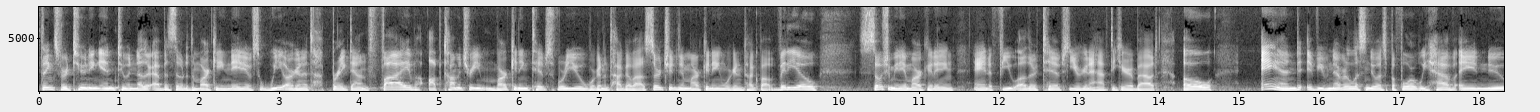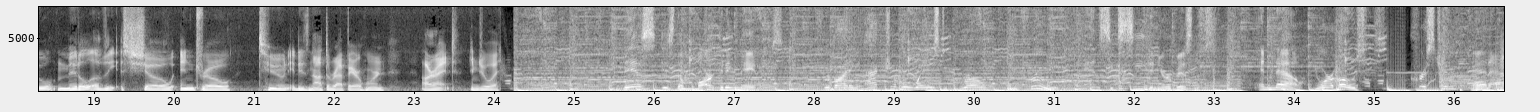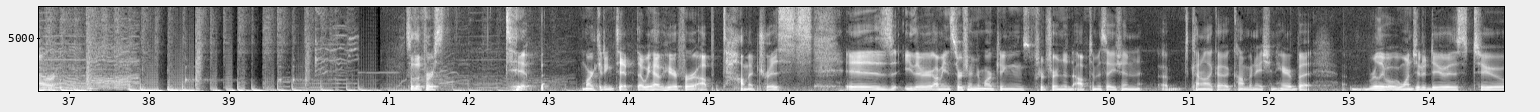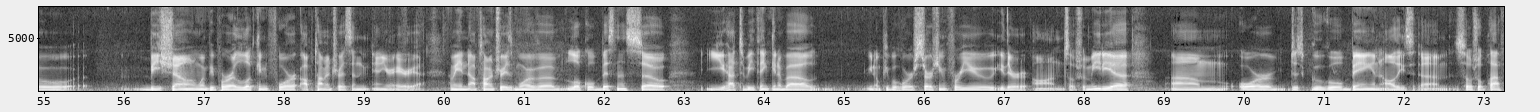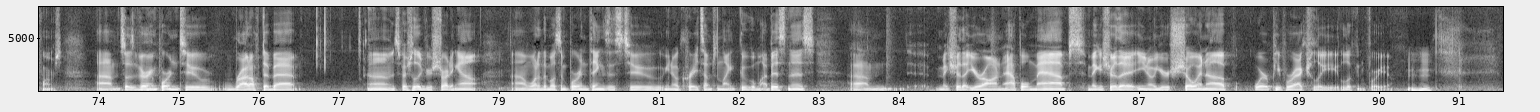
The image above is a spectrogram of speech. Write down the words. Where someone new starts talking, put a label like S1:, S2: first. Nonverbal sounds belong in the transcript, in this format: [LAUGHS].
S1: thanks for tuning in to another episode of the Marketing Natives. We are going to break down five optometry marketing tips for you. We're going to talk about search engine marketing, we're going to talk about video, social media marketing, and a few other tips you're going to have to hear about. Oh, and if you've never listened to us before, we have a new middle of the show intro tune. It is not the rap air horn. All right, enjoy.
S2: This is the Marketing Natives, providing actionable ways to grow, improve, and succeed in your business. And now, your hosts, Christian and Aaron.
S3: So the first tip, marketing tip that we have here for optometrists is either, I mean, search engine marketing, search engine optimization. Uh, it's kind of like a combination here, but really what we want you to do is to be shown when people are looking for optometrists in, in your area. I mean, optometry is more of a local business, so you have to be thinking about you know people who are searching for you either on social media um, or just Google, Bing, and all these um, social platforms. Um, so it's very important to right off the bat, um, especially if you're starting out. Uh, one of the most important things is to you know create something like Google My Business. Um, make sure that you're on Apple Maps, making sure that you know you're showing up where people are actually looking for you.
